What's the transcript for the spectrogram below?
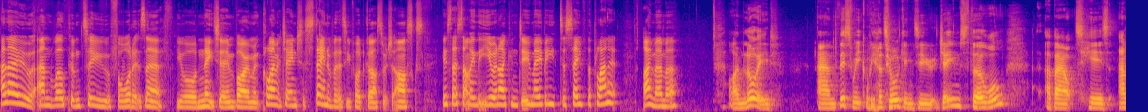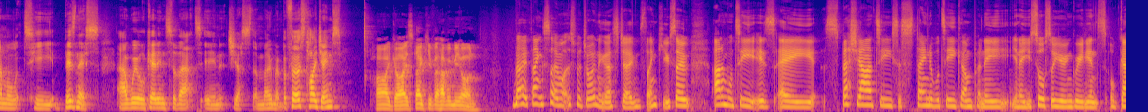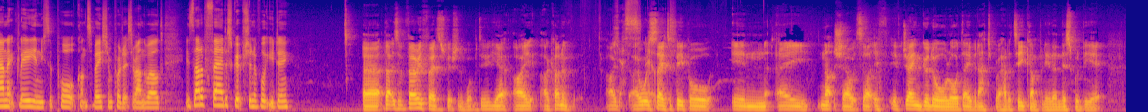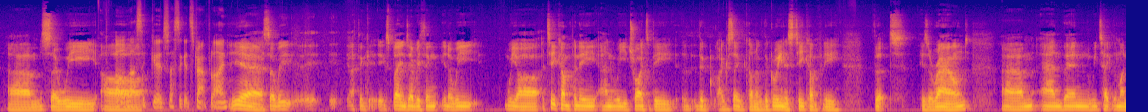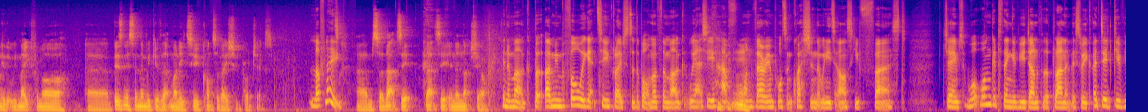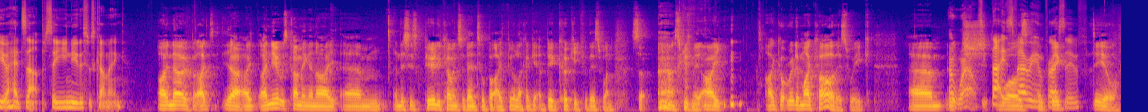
Hello, and welcome to For What It's Earth, your nature, environment, climate change, sustainability podcast, which asks Is there something that you and I can do maybe to save the planet? I'm Emma. I'm Lloyd, and this week we are talking to James Thirlwall about his Animall Tea business, and we'll get into that in just a moment. But first, hi, James. Hi, guys. Thank you for having me on. No, thanks so much for joining us, James. Thank you. So, Animall Tea is a specialty sustainable tea company. You know, you source all your ingredients organically and you support conservation projects around the world. Is that a fair description of what you do? Uh, that is a very fair description of what we do. Yeah, I, I kind of, I, Yes, I always say to people in a nutshell, it's like if, if Jane Goodall or David Attenborough had a tea company, then this would be it. Um, so we are. Oh, that's a good that's a good strap line. Yeah, so we, it, it- I think it explains everything. You know, we we are a tea company, and we try to be the, like I say, kind of the greenest tea company that is around. Um, and then we take the money that we make from our uh, business, and then we give that money to conservation projects. Lovely. Um, so that's it. That's it in a nutshell. in a mug. But I mean, before we get too close to the bottom of the mug, we actually have Mm. one very important question that we need to ask you first. James, what one good thing have you done for the planet this week? I did give you a heads up, so you knew this was coming. I know, but I yeah, I, I knew it was coming, and I um, and this is purely coincidental, but I feel like I get a big cookie for this one. So excuse me, I I got rid of my car this week. Um, Oh, wow. That is very impressive. deal.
